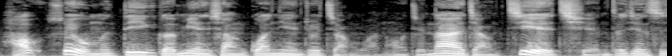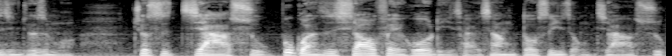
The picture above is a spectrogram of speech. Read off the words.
好，所以我们第一个面向观念就讲完哦。简单来讲，借钱这件事情就是什么？就是加速，不管是消费或理财上，都是一种加速。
